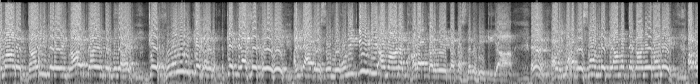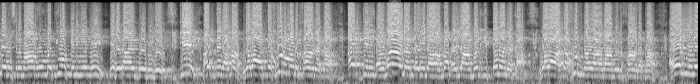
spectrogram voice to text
امانت داری کا یہ ریکارڈ قائم کر دیا ہے جو خون کے کے پیاسے کھڑے ہیں اللہ کے رسول نے انہیں کی بھی امانت ہڑپ کرنے کا قصد نہیں کیا اور اللہ رسول نے قیامت تک آنے والے اپنے مسلمان امتیوں کے لیے بھی یہ ہدایت دے دی ہے کہ عبدل ولا تخن من خان کا عبدل امانت من اتمن کا ولا تخن من خان کا اے میرے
